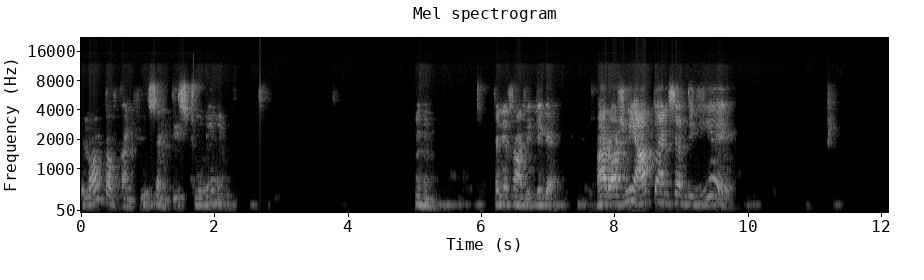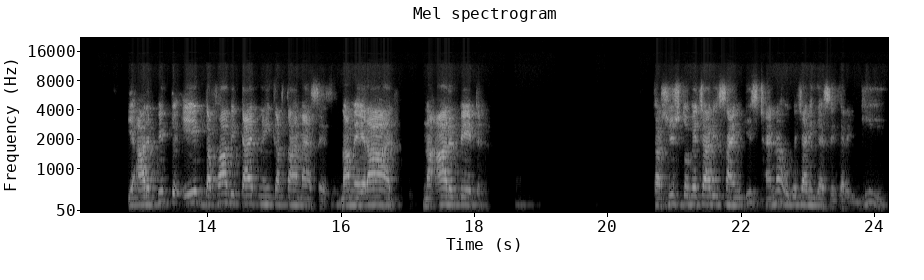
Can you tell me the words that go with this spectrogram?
Lot of confusion these two names चलिए सांसी ठीक है। हाँ रोशनी, आप तो आंसर दीजिए। ये अर्पित तो एक दफ़ा भी टाइप नहीं करता है मैसेज ना मेहराज, ना अर्पित कशिश तो बेचारी साइंटिस्ट है ना, वो बेचारी कैसे करेंगी?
